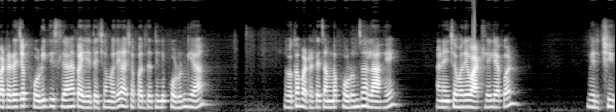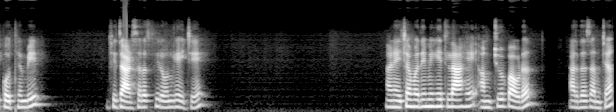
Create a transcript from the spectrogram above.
बटाट्याच्या फोडी दिसल्या नाही पाहिजे त्याच्यामध्ये अशा पद्धतीने फोडून घ्या. बघा बटाटे चांगला फोडून झाला आहे. आणि याच्यामध्ये वाटलेली आपण मिरची कोथिंबीर जी जाडसरच फिरवून घ्यायची आहे. आणि याच्यामध्ये मी घेतला आहे आमचूर पावडर अर्धा चमचा.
